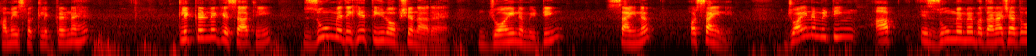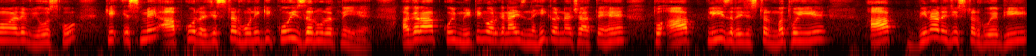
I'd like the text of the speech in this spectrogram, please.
हमें इस पर क्लिक करना है। क्लिक करने के साथ ही जूम में देखिए तीन ऑप्शन आ रहा है। Join a meeting sign up और sign in join a meeting आप इस जूम में मैं बताना चाहता हूँ हमारे व्यूअर्स को कि इसमें आपको रजिस्टर होने की कोई ज़रूरत नहीं है। अगर आप कोई मीटिंग ऑर्गेनाइज नहीं करना चाहते हैं तो आप प्लीज़ रजिस्टर मत होइए। आप बिना रजिस्टर हुए भी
